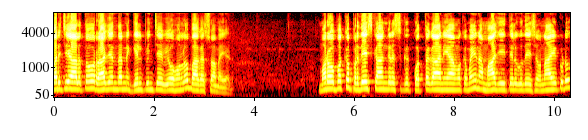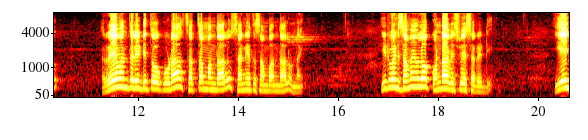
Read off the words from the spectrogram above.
పరిచయాలతో రాజేందర్ని గెలిపించే వ్యూహంలో భాగస్వామి అయ్యాడు మరోపక్క ప్రదేశ్ కాంగ్రెస్ కొత్తగా నియామకమైన మాజీ తెలుగుదేశం నాయకుడు రేవంత్ రెడ్డితో కూడా సత్సంబంధాలు సన్నిహిత సంబంధాలు ఉన్నాయి. ఇటువంటి సమయంలో కొండా విశ్వేశ్వరరెడ్డి ఏం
